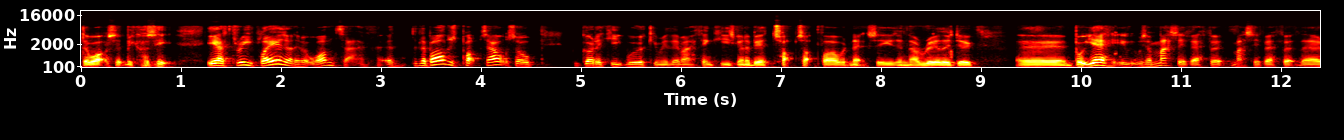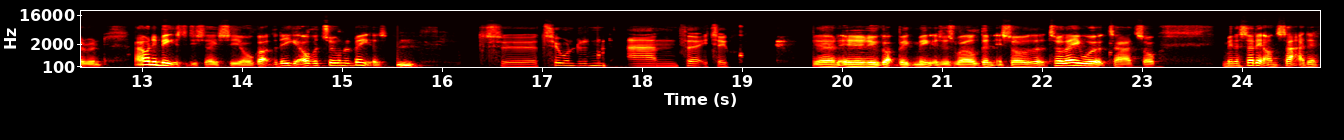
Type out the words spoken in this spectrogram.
the WhatsApp because he, he had three players on him at one time and the ball just popped out. So we've got to keep working with him. I think he's going to be a top, top forward next season. I really do. Uh, but yeah, it was a massive effort, massive effort there. And how many meters did you say Sio got? Did he get over 200 meters? Mm. To 232. Yeah, and he got big meters as well, didn't he? So, so they worked hard. So, I mean, I said it on Saturday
